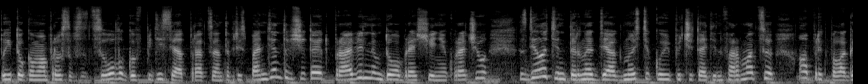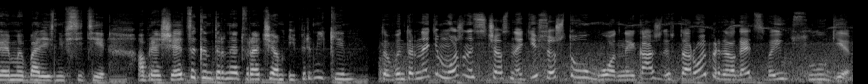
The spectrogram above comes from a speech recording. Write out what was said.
По итогам опросов социологов 50% респондентов считают правильным до обращения к врачу сделать интернет-диагностику и почитать информацию о предполагаемой болезни в сети. Обращаются к интернет-врачам и пермяки. В интернете можно сейчас найти все, что угодно, и каждый второй предлагает свои услуги.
